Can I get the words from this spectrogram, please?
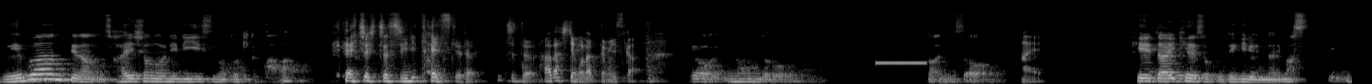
ウェブアンテナの最初のリリースの時とか？い やちょっと知りたいですけど、ちょっと話してもらってもいいですか？いや、なんだろう。さんにさ、はい。携帯計測できるようになりますって言っ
